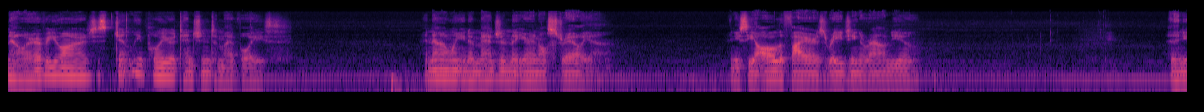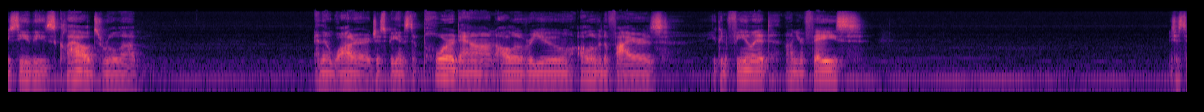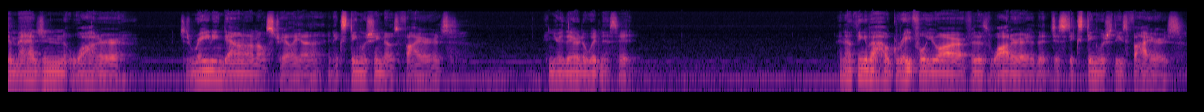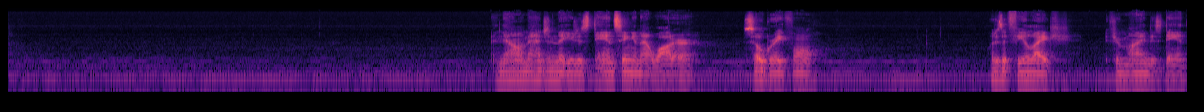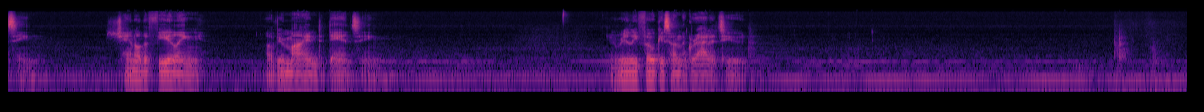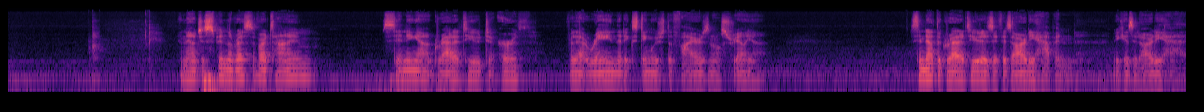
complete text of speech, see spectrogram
Now, wherever you are, just gently pull your attention to my voice. And now I want you to imagine that you're in Australia and you see all the fires raging around you. And then you see these clouds roll up. And then water just begins to pour down all over you, all over the fires. You can feel it on your face. Just imagine water just raining down on Australia and extinguishing those fires. And you're there to witness it. And now think about how grateful you are for this water that just extinguished these fires. And now imagine that you're just dancing in that water, so grateful. What does it feel like if your mind is dancing? Channel the feeling of your mind dancing. And really focus on the gratitude. And now just spend the rest of our time sending out gratitude to Earth for that rain that extinguished the fires in Australia. Send out the gratitude as if it's already happened, because it already has.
